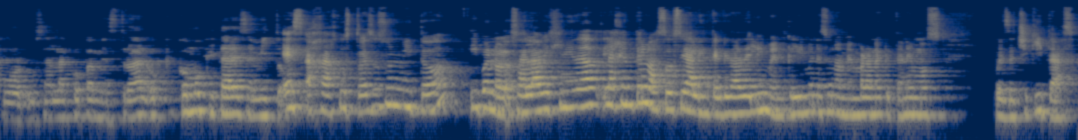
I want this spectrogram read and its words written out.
por usar la copa menstrual, o cómo quitar ese mito. Es, ajá, justo, eso es un mito. Y bueno, o sea, la virginidad, la gente lo asocia a la integridad del himen, que el himen es una membrana que tenemos pues de chiquitas.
